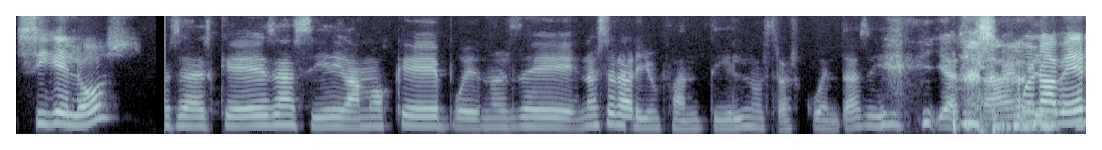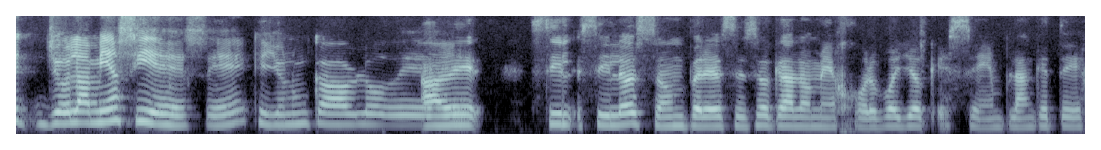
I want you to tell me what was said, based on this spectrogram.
Síguelos. O sea, es que es así, digamos que pues no es de no es horario infantil nuestras cuentas y, ya está. bueno, a ver, yo la mía sí es, ¿eh? Que yo nunca hablo de. A ver, sí, sí lo son, pero es eso que a lo mejor, pues yo qué sé, en plan que te,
